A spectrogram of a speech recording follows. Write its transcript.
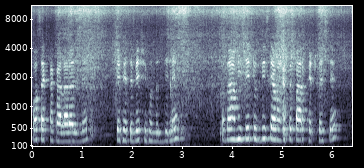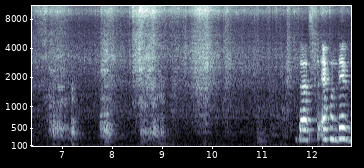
পচা একটা কালার আসবে পেঁপেতে বেশি হলুদ দিলে। তবে আমি যেটুক দিচ্ছি আমার কাছে পারফেক্ট হয়েছে। জাস্ট এখন দেখব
